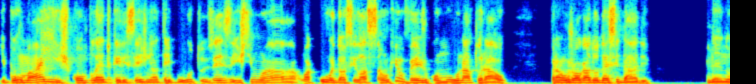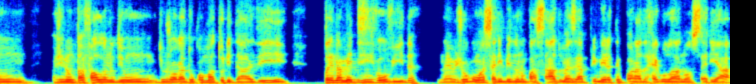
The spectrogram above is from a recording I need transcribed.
e por mais completo que ele seja em atributos existe uma, uma curva de oscilação que eu vejo como natural para um jogador dessa idade né? não, a gente não está falando de um, de um jogador com maturidade plenamente desenvolvida né? jogou uma série B no ano passado mas é a primeira temporada regular numa série A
